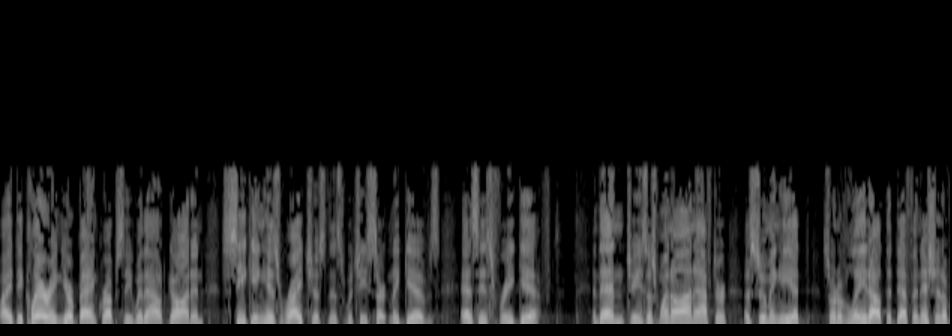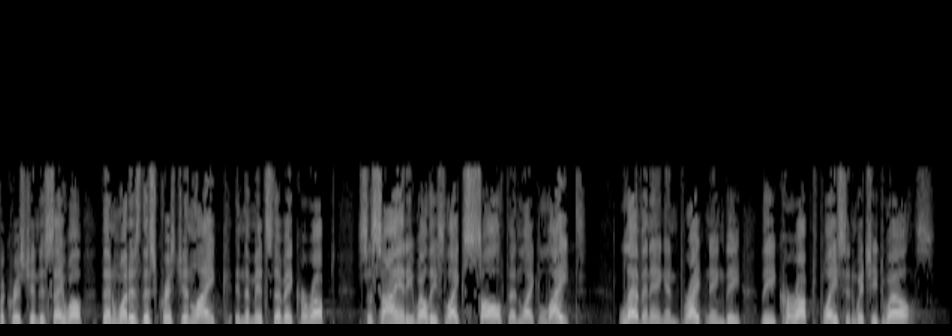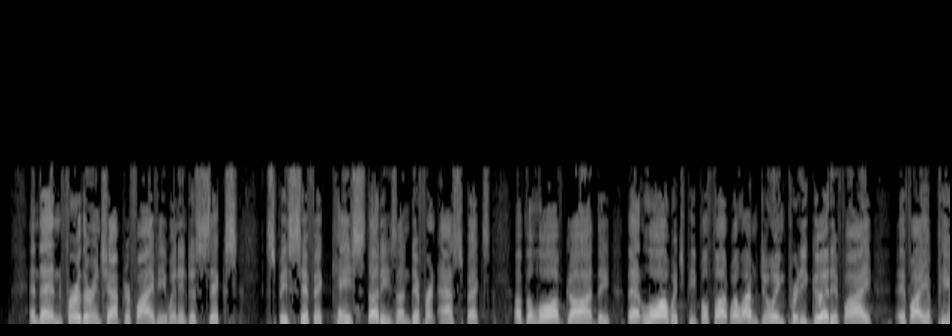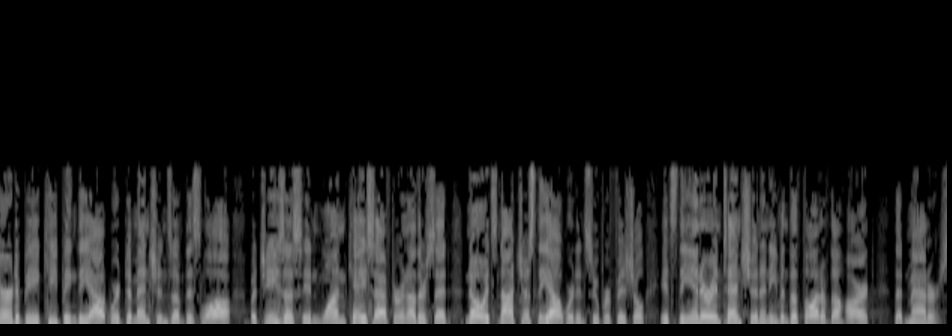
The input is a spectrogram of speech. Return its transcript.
By declaring your bankruptcy without God and seeking His righteousness, which He certainly gives as His free gift. And then Jesus went on after assuming He had sort of laid out the definition of a Christian to say, well, then what is this Christian like in the midst of a corrupt society? Well, he's like salt and like light, leavening and brightening the, the corrupt place in which he dwells. And then further in chapter 5, he went into six specific case studies on different aspects of the law of God. The, that law which people thought, well, I'm doing pretty good if I if I appear to be keeping the outward dimensions of this law. But Jesus, in one case after another, said, No, it's not just the outward and superficial, it's the inner intention and even the thought of the heart that matters.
